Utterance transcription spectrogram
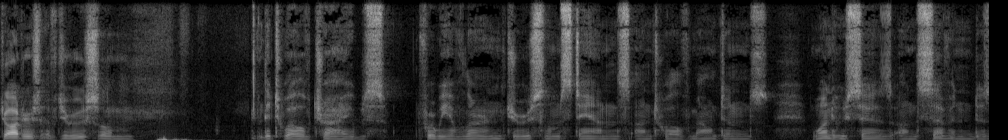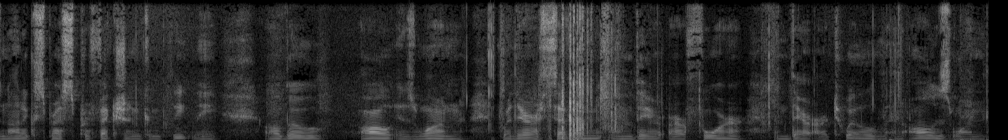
daughters of Jerusalem, the twelve tribes, for we have learned Jerusalem stands on twelve mountains. One who says on seven does not express perfection completely, although all is one, for there are seven, and there are four, and there are twelve, and all is one.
